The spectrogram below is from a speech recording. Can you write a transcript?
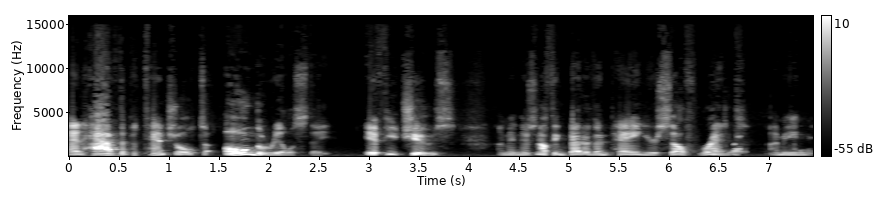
and have the potential to own the real estate if you choose, I mean, there's nothing better than paying yourself rent. I mean,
